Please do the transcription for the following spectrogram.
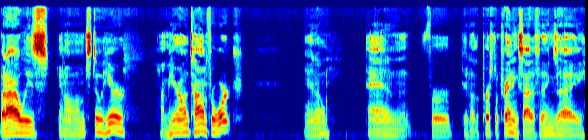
But I always, you know, I'm still here. I'm here on time for work you know, and for you know the personal training side of things, I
